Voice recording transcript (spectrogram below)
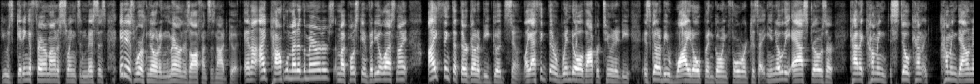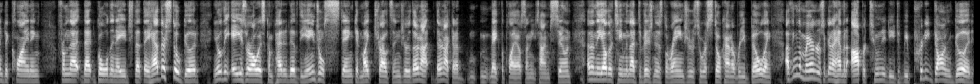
He was getting a fair amount of swings and misses. It is worth noting the Mariners' offense is not good. And I complimented the Mariners in my postgame video last night. I think that they're going to be good soon. Like, I think their window of opportunity is going to be wide open going forward because, uh, you know, the Astros are kind of coming, still kind of coming down and declining from that, that golden age that they had. They're still good. You know, the A's are always competitive. The Angels stink and Mike Trout's injured. They're not, they're not going to make the playoffs anytime soon. And then the other team in that division is the Rangers, who are still kind of rebuilding. I think the Mariners are going to have an opportunity to be pretty darn good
